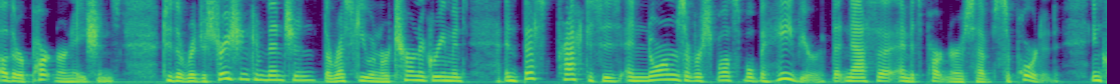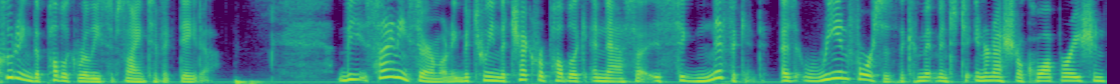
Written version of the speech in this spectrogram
other partner nations to the Registration Convention, the Rescue and Return Agreement, and best practices and norms of responsible behavior that NASA and its partners have supported, including the public release of scientific data. The signing ceremony between the Czech Republic and NASA is significant as it reinforces the commitment to international cooperation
